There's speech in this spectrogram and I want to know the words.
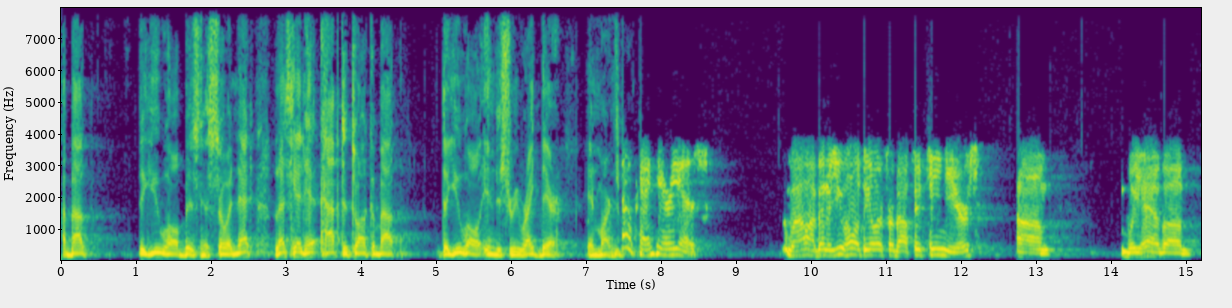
about the U-Haul business. So Annette, let's get Hap to talk about the U-Haul industry right there in Martinsburg. Okay, here he is. Well, I've been a U-Haul dealer for about 15 years. Um, we have um,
